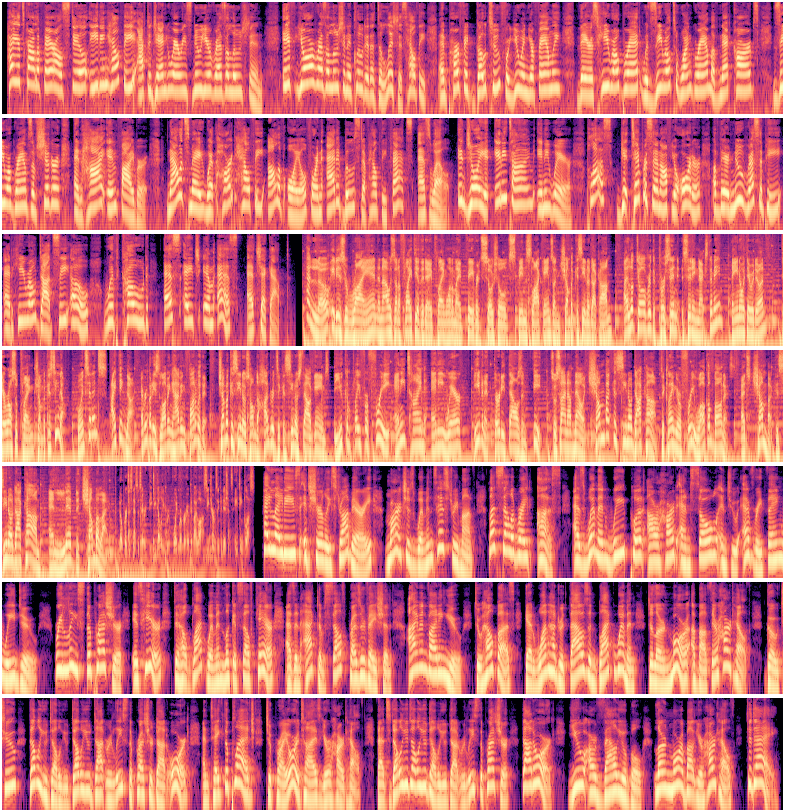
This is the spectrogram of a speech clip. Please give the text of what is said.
Hey, it's Carla Ferrell, still eating healthy after January's New Year resolution. If your resolution included a delicious, healthy, and perfect go-to for you and your family, there's Hero Bread with zero to one gram of net carbs, zero grams of sugar, and high in fiber. Now it's made with heart healthy olive oil for an added boost of healthy fats as well. Enjoy it anytime, anywhere. Plus, get 10% off your order of their new recipe at hero.co with code SHMS at checkout. Hello, it is Ryan, and I was on a flight the other day playing one of my favorite social spin slot games on chumbacasino.com. I looked over the person sitting next to me, and you know what they were doing? They were also playing Chumba Casino. Coincidence? I think not. Everybody's loving having fun with it. Chumba Casino is home to hundreds of casino style games that you can play for free anytime, anywhere, even at 30,000 feet. So sign up now at chumbacasino.com to claim your free welcome bonus. That's chumbacasino.com and live the Chumba life. No purchase necessary. VGW Group. Void were prohibited by law. See terms and conditions. 18 plus. Hey, ladies, it's Shirley Strawberry. March is Women's History Month. Let's celebrate us. As women, we put our heart and soul into everything we do. Release the Pressure is here to help Black women look at self care as an act of self preservation. I'm inviting you to help us get 100,000 Black women to learn more about their heart health. Go to www.releasethepressure.org and take the pledge to prioritize your heart health. That's www.releasethepressure.org. You are valuable. Learn more about your heart health today.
